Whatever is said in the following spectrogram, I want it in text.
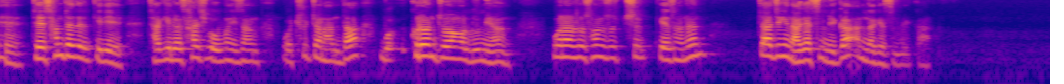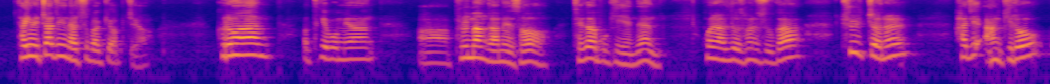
예, 제 3자들끼리 자기를 45분 이상 뭐 출전한다? 뭐 그런 조항을 넣으면 호날두 선수 측에서는 짜증이 나겠습니까? 안 나겠습니까? 당연히 짜증이 날 수밖에 없죠. 그러한 어떻게 보면 어, 불만감에서 제가 보기에는 호날두 선수가 출전을 하지 않기로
